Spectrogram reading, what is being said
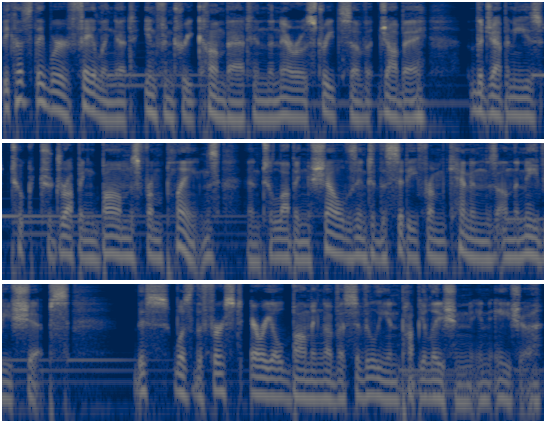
Because they were failing at infantry combat in the narrow streets of Zhabei, the Japanese took to dropping bombs from planes and to lobbing shells into the city from cannons on the Navy ships. This was the first aerial bombing of a civilian population in Asia.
